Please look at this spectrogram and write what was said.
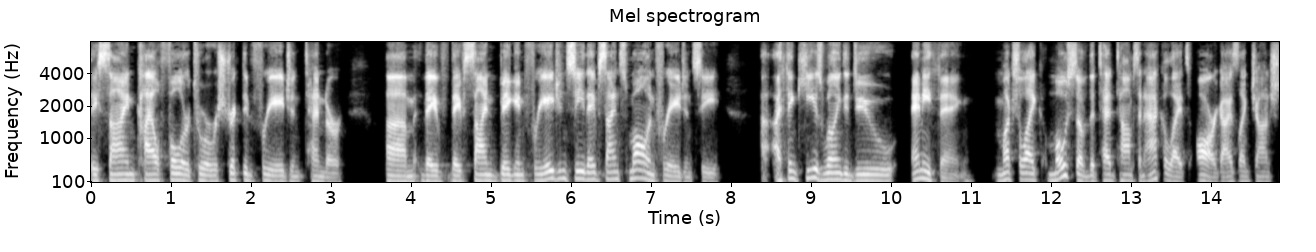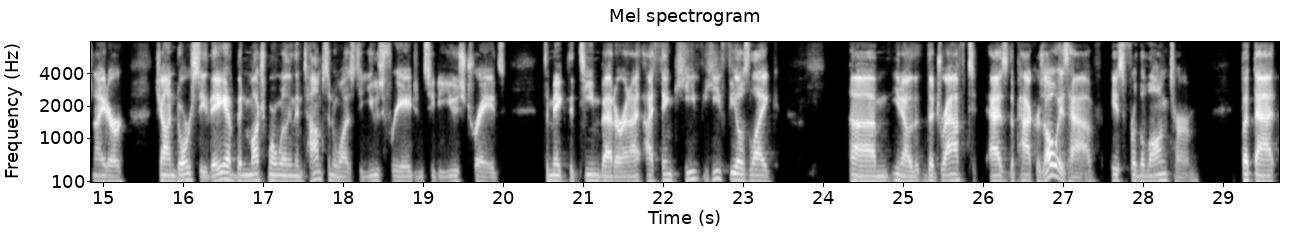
They signed Kyle Fuller to a restricted free agent tender. Um, they've they've signed big in free agency. They've signed small in free agency. I think he is willing to do anything, much like most of the Ted Thompson acolytes are. Guys like John Schneider, John Dorsey, they have been much more willing than Thompson was to use free agency, to use trades, to make the team better. And I, I think he he feels like um, you know the, the draft, as the Packers always have, is for the long term, but that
